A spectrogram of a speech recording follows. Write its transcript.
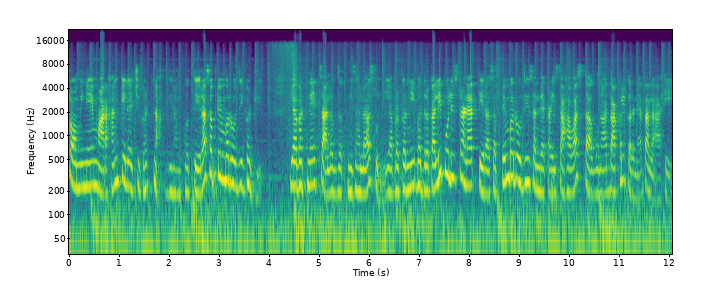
टॉमीने मारहाण केल्याची घटना दिनांक तेरा सप्टेंबर रोजी घडली. या घटनेत चालक जखमी झाला असून या प्रकरणी भद्रकाली पोलीस ठाण्यात तेरा सप्टेंबर रोजी संध्याकाळी सहा वाजता गुन्हा दाखल करण्यात आला आहे.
